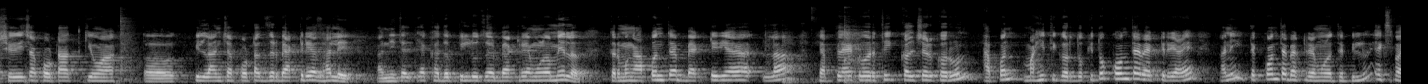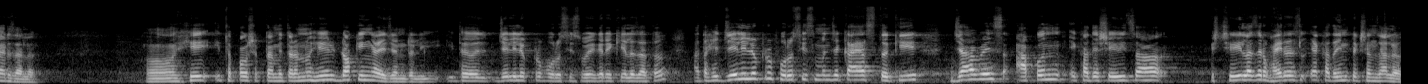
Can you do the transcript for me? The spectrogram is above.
शेळीच्या पोटात किंवा पिल्लांच्या पोटात जर बॅक्टेरिया झाले आणि त्या एखादं पिल्लू जर बॅक्टेरियामुळं मेलं तर मग आपण त्या बॅक्टेरियाला ह्या प्लॅटवरती कल्चर करून आपण माहिती करतो की तो कोणत्या बॅक्टेरिया आहे आणि ते कोणत्या बॅक्टेरियामुळं ते पिल्लू एक्सपायर झालं. हे इथं पाहू शकता मित्रांनो हे डॉकिंग आहे जनरली इथं जेल इलेक्ट्रोफोरोसिस वगैरे केलं जातं. आता हे जेल इलेक्ट्रोफोरोसिस म्हणजे काय असतं की ज्यावेळेस आपण एखाद्या शेळीचा शेळीला जर व्हायरस एखादं इन्फेक्शन झालं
